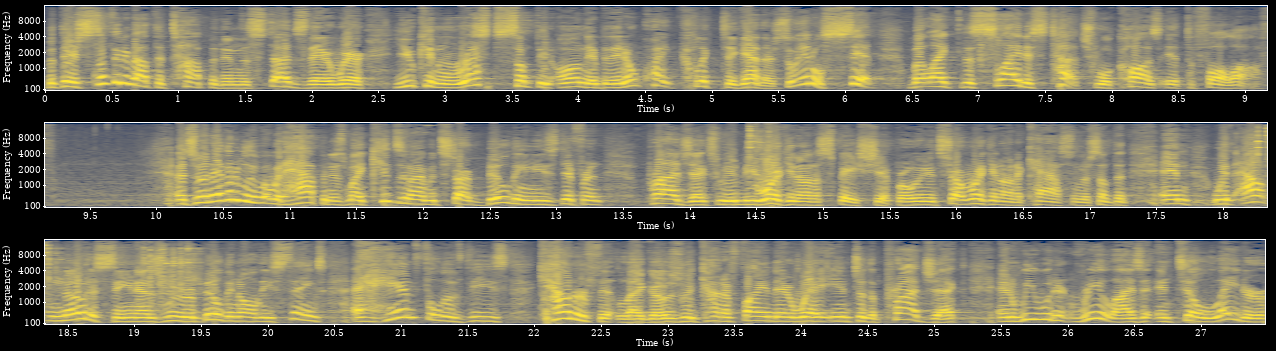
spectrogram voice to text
but there's something about the top of them, the studs there, where you can rest something on there, but they don't quite click together. So it'll sit, but like the slightest touch will cause it to fall off. And so, inevitably, what would happen is my kids and I would start building these different projects. We would be working on a spaceship or we would start working on a castle or something. And without noticing, as we were building all these things, a handful of these counterfeit Legos would kind of find their way into the project. And we wouldn't realize it until later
